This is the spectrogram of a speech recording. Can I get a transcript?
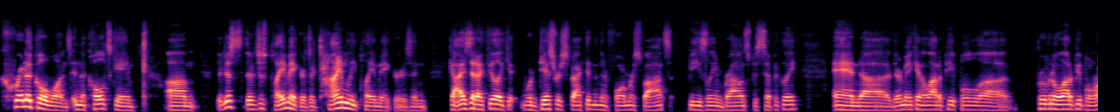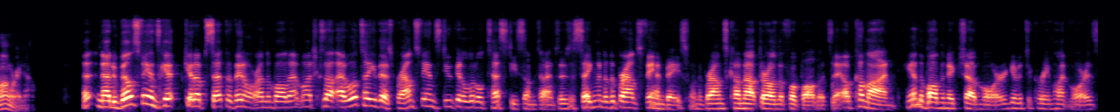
critical ones in the Colts game. Um, they're just they're just playmakers. They're timely playmakers and guys that I feel like were disrespected in their former spots, Beasley and Brown specifically, and uh, they're making a lot of people uh, proving a lot of people wrong right now. Now, do Bills fans get get upset that they don't run the ball that much? Because I, I, will tell you this: Browns fans do get a little testy sometimes. There's a segment of the Browns fan base when the Browns come out throwing the football that say, "Oh, come on, hand the ball to Nick Chubb more, or give it to Kareem Hunt more." Is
